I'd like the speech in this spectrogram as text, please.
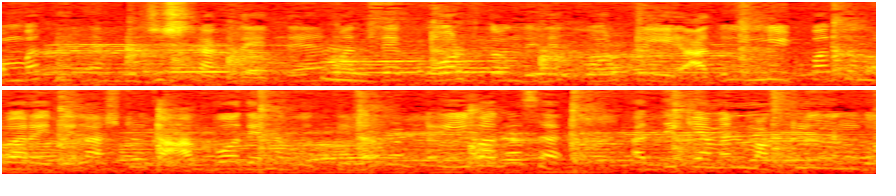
ಒಂಬತ್ತನೇ ತಾರೀಕು ರಿಜಿಸ್ಟರ್ ಆಗ್ತೈತೆ. ಮತ್ತೆ ಕೋರ್ಟ್ ತಂದಿದೆ. ಕೋರ್ಟ್ ಅದು ಇನ್ನೂ ಇಪ್ಪತ್ತೊಂದು ವಾರ ಇದೆಯಲ್ಲ ಅಷ್ಟೊತ್ತು ಆಗ್ಬೋದೇನೋ ಗೊತ್ತಿಲ್ಲ. ಬಟ್ ಇವಾಗ ಸ ಅದಕ್ಕೆ ಆಮೇಲೆ ಮಕ್ಳದೊಂದು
